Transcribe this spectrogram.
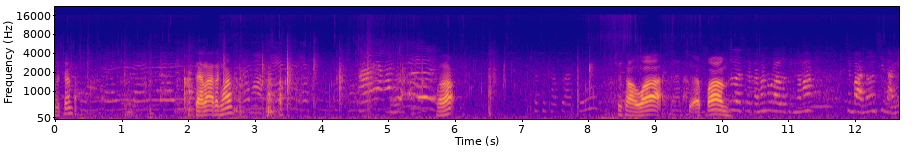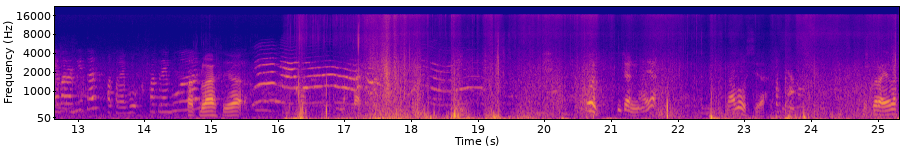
Udah. Stella rek mah. Wah. Si Sawa, si Epan, Geus eta mah nu leutik nama si Baneun si Naya bara duiteun 4000. 4000. 14 ya. Wih, encan aya. Halus ya. Tuker aja lah.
